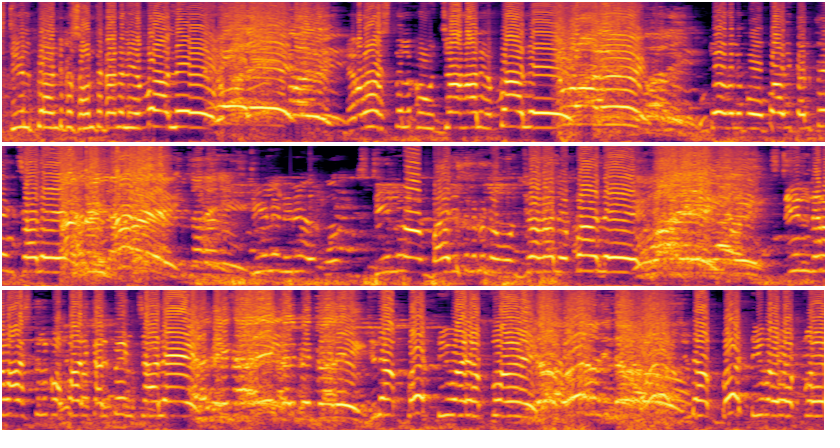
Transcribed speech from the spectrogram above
స్టీల్ ప్లాంట్కు సొంత గనులు ఇవ్వాలి. నిర్వాసితులకు ఉద్యోగాలు ఇవ్వాలి. ఉద్యోగులకు ఉపాధి కల్పించాలి. స్టీల్ స్టీల్ బాధితులకు ఉద్యోగాలు ఇవ్వాలి. స్టీల్ నిర్వాసితులకు ఉపాధి కల్పించాలి. జిందాబాద్ డివైఎఫ్ఐ. జిందాబాద్ డివైఎఫ్ఐ.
